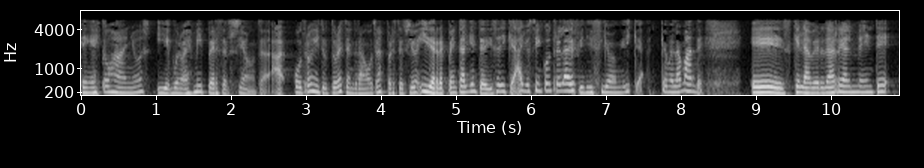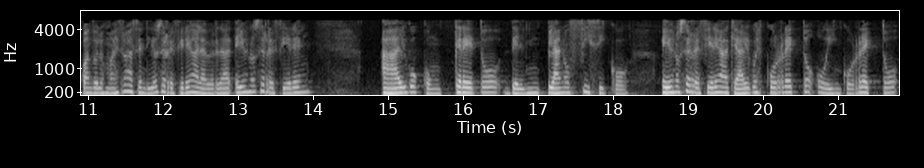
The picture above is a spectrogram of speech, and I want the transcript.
en estos años, y bueno, es mi percepción, otros instructores tendrán otras percepciones, y de repente alguien te dice, y que, ah, yo sí encontré la definición, y que, que me la mande. Es que la verdad realmente, cuando los maestros ascendidos se refieren a la verdad, ellos no se refieren a algo concreto del plano físico. Ellos no se refieren a que algo es correcto o incorrecto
